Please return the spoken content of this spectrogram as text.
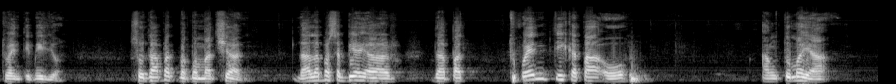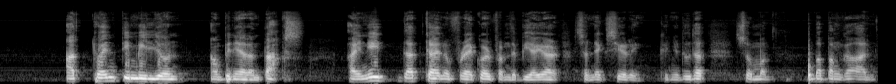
20 million. So dapat magmamatch yan. Lalabas sa BIR, dapat 20 katao ang tumaya at 20 million ang binayaran tax. I need that kind of record from the BIR sa next hearing. Can you do that? So magbabanggaan,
